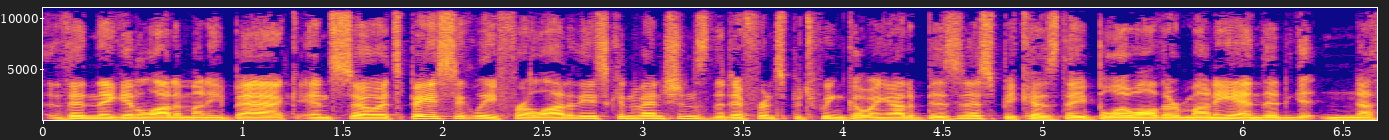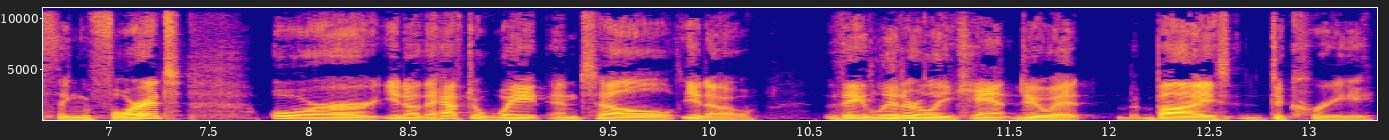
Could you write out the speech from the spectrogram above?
then they get a lot of money back. And so it's basically for a lot of these conventions the difference between going out of business because they blow all their money and then get nothing for it, or you know they have to wait until you know they literally can't do it by decree.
